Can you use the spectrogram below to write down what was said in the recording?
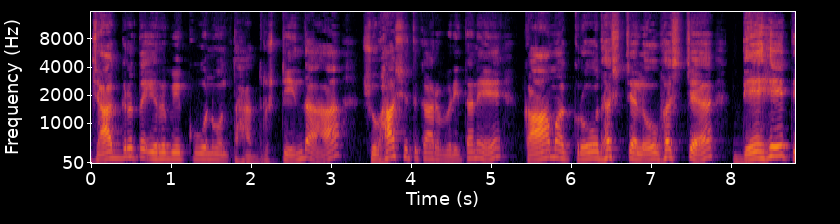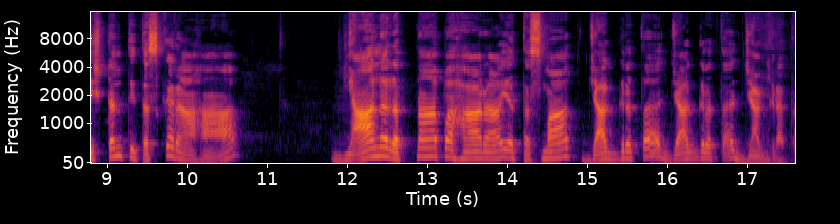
ಜಾಗೃತ ಇರಬೇಕು ಅನ್ನುವಂತಹ ದೃಷ್ಟಿಯಿಂದ ಶುಭಾಷಿತಕಾರ ಬರಿತಾನೆ, ಕಾಮ ಕ್ರೋಧಶ್ಚ ಲೋಭಶ್ಚ ದೇಹೇ ತಿಷ್ಟಂತಿ ತಸ್ಕರಾಹ, ಜ್ಞಾನರತ್ನಾಪಹಾರಾಯ ತಸ್ಮಾತ್ ಜಾಗ್ರತ ಜಾಗ್ರತ ಜಾಗ್ರತ.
